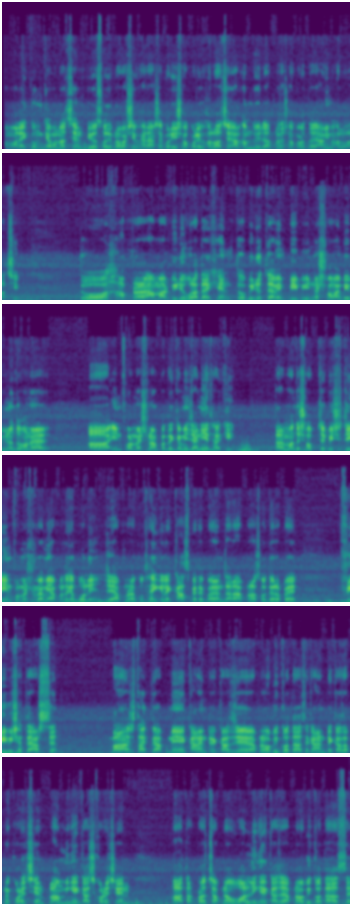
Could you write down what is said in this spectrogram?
আসসালামু আলাইকুম, কেমন আছেন? প্রিয় সৌদি প্রবাসী ভাইরা, আশা করি সকলেই ভালো আছেন। আলহামদুলিল্লাহ, আপনাদের সকল দয় আমি ভালো আছি। তো আপনারা আমার ভিডিওগুলো দেখেন। তো ভিডিওতে আমি বিভিন্ন সময় বিভিন্ন ধরনের ইনফরমেশন আপনাদেরকে আমি জানিয়ে থাকি। তার মধ্যে সবচেয়ে বেশি যে ইনফরমেশনগুলো আমি আপনাদেরকে বলি, যে আপনারা কোথায় গেলে কাজ পেতে পারেন, যারা আপনারা সৌদি আরবে ফ্রি ভিসাতে আসছেন, বাংলাদেশে থাকতে আপনি কারেন্টের কাজের আপনার অভিজ্ঞতা আছে কারেন্টের কাজ আপনি করেছেন প্লাম্বিংয়ের কাজ করেছেন তারপর হচ্ছে আপনার ওয়ার্ল্ডিংয়ের কাজে আপনার অভিজ্ঞতা আছে।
